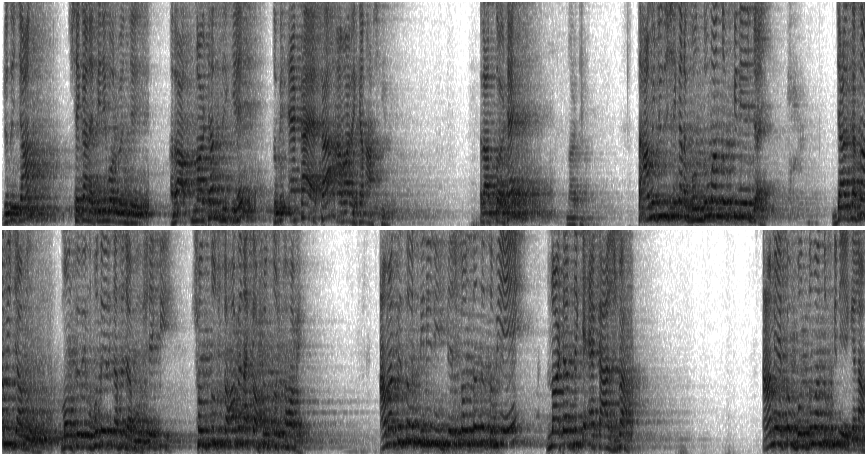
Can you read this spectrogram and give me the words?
যদি যান, সেখানে তিনি বলবেন যে, রাত নয়টার দিকে তুমি একা একা আমার এখানে আসি রাত কয়টায়? নয়টায়। তা আমি যদি সেখানে বন্ধু বান্ধবকে নিয়ে যাই, যার কাছে আমি যাব, মন্ত্রী মহোদয়ের কাছে যাব, সে কি সন্তুষ্ট হবে নাকি অসন্তুষ্ট হবে? আমাকে তো তিনি নির্দেশ করলেন তুমি নয়টার দিকে একা আসবা। আমি এখন বন্ধু বান্ধবকে নিয়ে গেলাম।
